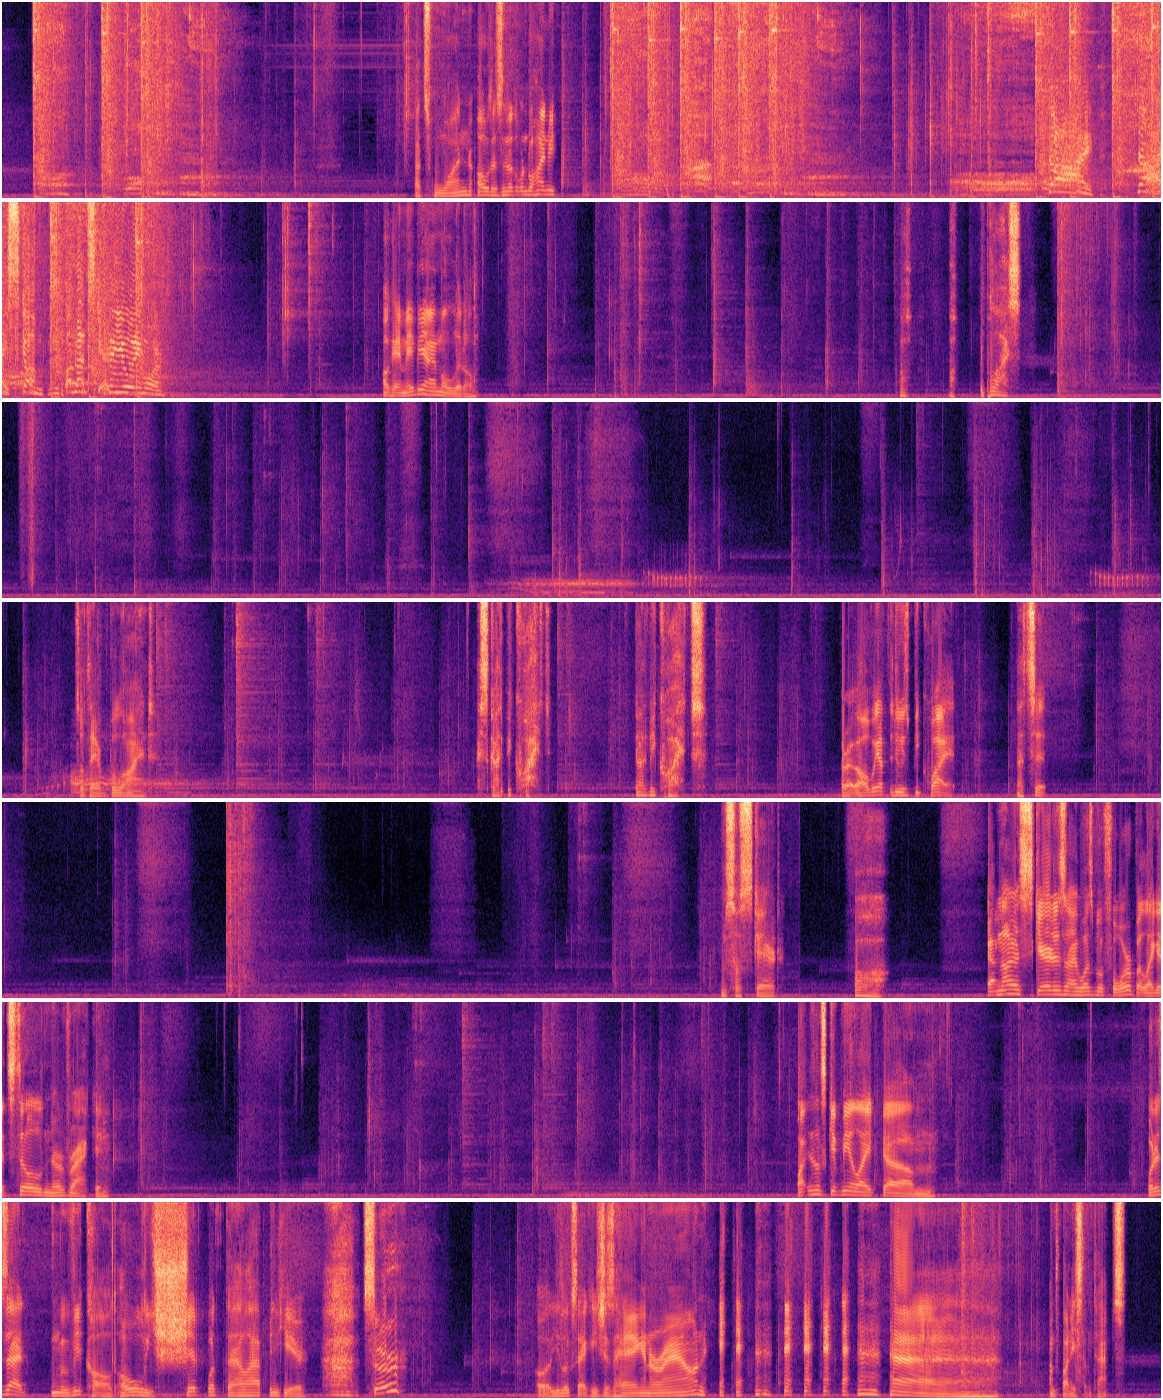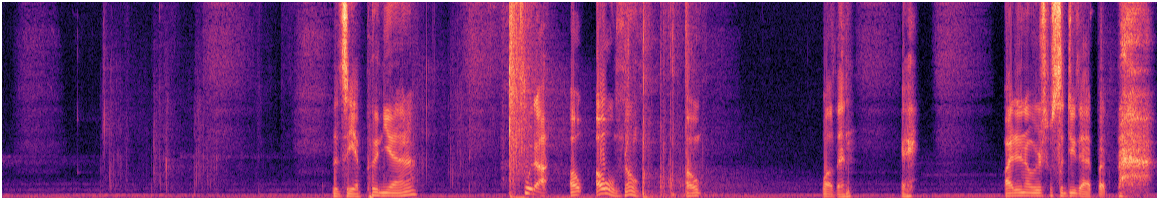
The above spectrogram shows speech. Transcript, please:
That's one. Oh, there's another one behind me. Die! Scum! I'm not scared of you anymore. Okay, maybe I am a little. Oh, oh, supplies. They're blind. I just gotta be quiet. Gotta be quiet. Alright, all we have to do is be quiet. That's it. I'm so scared. Oh. I'm not as scared as I was before, but like it's still nerve wracking. Why does this give me like um what is that movie called? Holy shit, what the hell happened here? Sir? Oh, he looks like he's just hanging around. I'm funny sometimes. Let's see a punya. What up? Oh, oh no. Oh. Well then. I didn't know we were supposed to do that, but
